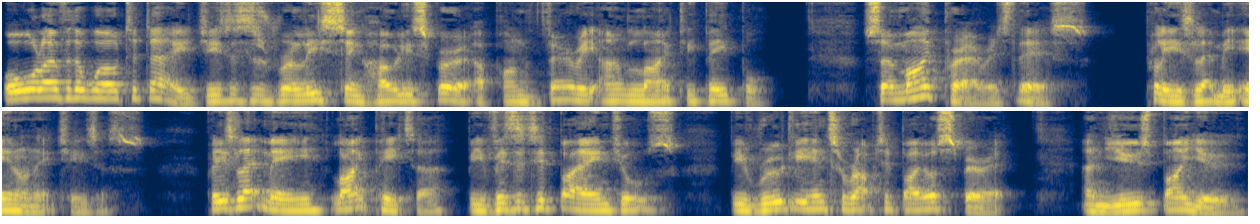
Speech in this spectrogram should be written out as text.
All over the world today, Jesus is releasing Holy Spirit upon very unlikely people. So my prayer is this. Please let me in on it, Jesus. Please let me, like Peter, be visited by angels, be rudely interrupted by your spirit, and used by you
